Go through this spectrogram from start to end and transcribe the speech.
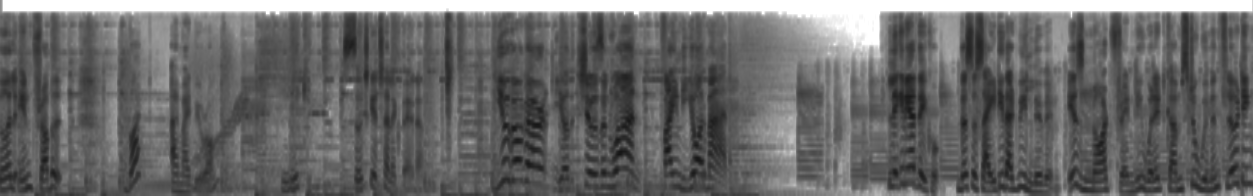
girl in trouble but I might be wrong लेकिन सोच के अच्छा लगता है ना You go girl, you're the chosen one. Find your man. लेकिन यार देखो the society that we live in is not friendly when it comes to women flirting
